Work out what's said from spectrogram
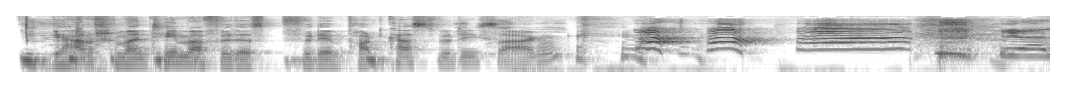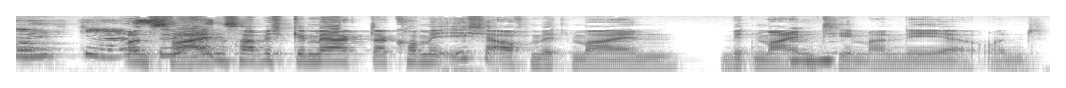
Wir haben schon mal ein Thema für, das, für den Podcast, würde ich sagen. Ehrlich, klasse. Und zweitens habe ich gemerkt, da komme ich auch mit, mein, mit meinem mhm. Thema Nähe und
